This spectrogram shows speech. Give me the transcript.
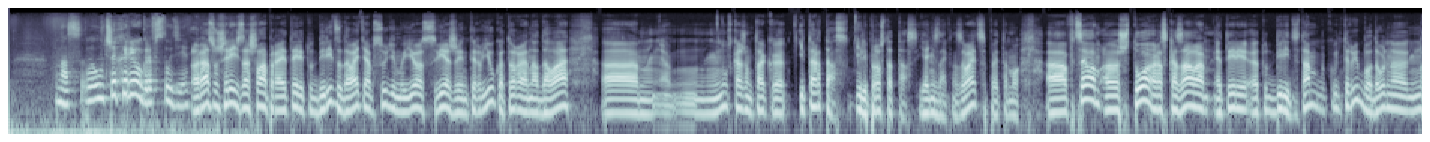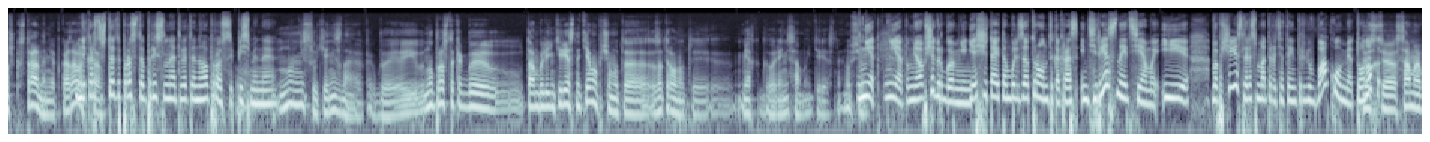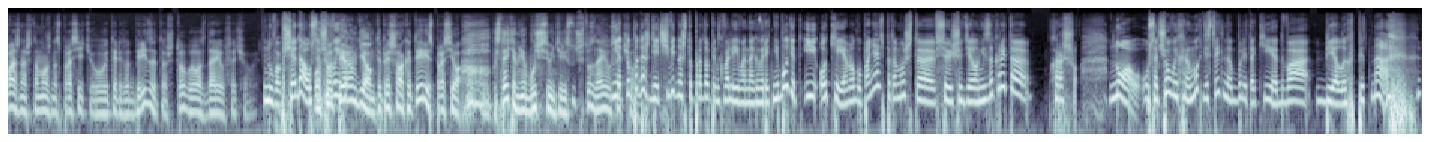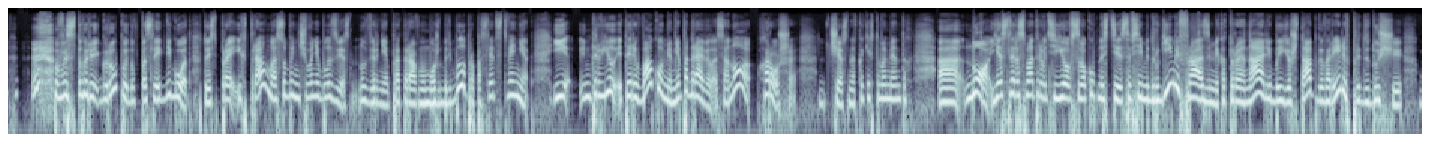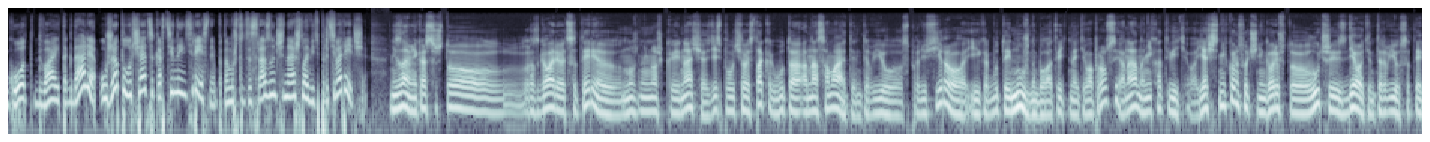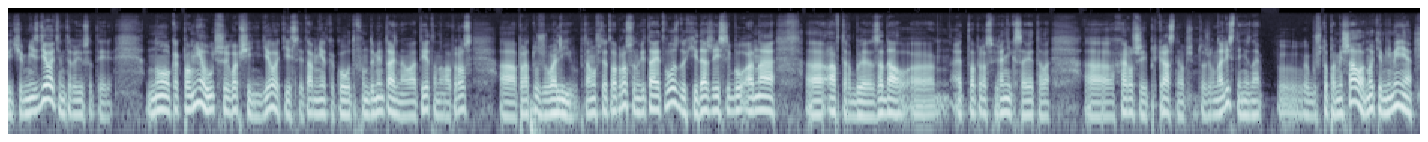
У нас лучший хореограф в студии. Раз уж речь зашла про Этери Тутберидзе, давайте обсудим ее свежее интервью, которое она дала, э, ну, скажем так, э, и Тартас, или просто ТАСС, я не знаю, как называется, поэтому... э, в целом, э, что рассказала Этери э, Тутберидзе? Там интервью было довольно немножко странное, мне показалось. Мне там- кажется, что это просто присланные ответы на вопросы письменные. Ну, не суть, я не знаю, как бы. Ну, просто как бы там были интересные темы почему-то затронуты, мягко говоря, не самые интересные. Ну, все. Нет, Нет, у меня вообще другое мнение. Я считаю, там были затронуты как раз интересные темы. И вообще, если рассматривать это интервью в вакууме, то, То оно... есть э, самое важное, что можно спросить у Этери Тутберидзе, это что было с Дарьей Усачевой? Ну, вообще, да, у Вот, вот первым делом ты пришла к Этери и спросила, «А, вы знаете, а меня больше всего интересует, что с Дарьей Усачевой? Нет, ну подожди, очевидно, что про допинг Валиева она говорить не будет. И окей, я могу понять, потому что все еще дело не закрыто. Хорошо. Но у Сачева и Хромых действительно были такие два белых пятна в истории группы ну, в последний год. То есть про их травмы особо ничего не было известно. Ну, вернее, про травмы, может быть, было, про последствия нет. И интервью Этери в вакууме мне понравилось. Оно хорошее, честно, в каких-то моментах. А, но если рассматривать ее в совокупности со всеми другими фразами, которые она либо ее штаб говорили в предыдущий год, два и так далее, уже получается картина интереснее, потому что ты сразу начинаешь ловить противоречия. Не знаю, мне кажется, что разговаривать с Этери нужно немножко иначе. А Здесь получилось так, как будто она сама это интервью спродюсировала, и как будто ей нужно было ответить на эти вопросы, и она на них ответила. Я сейчас ни в коем случае не говорю, что лучше сделать интервью с Этери, чем не сделать интервью с Этери, но, как по мне, лучше вообще не делать, если там нет какого-то фундаментального ответа на вопрос а, про ту же Валиеву. Потому что этот вопрос, он витает в воздухе, и даже если бы она, а, автор бы задал а, этот вопрос, Вероника Советова, а, хороший, прекрасный, в общем-то, журналист, я не знаю, э, как бы, что помешало, но, тем не менее,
